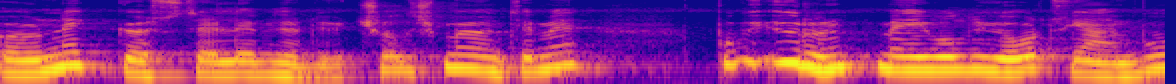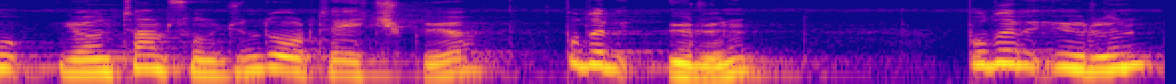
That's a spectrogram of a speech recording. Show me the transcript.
örnek gösterilebilir diyor. Çalışma yöntemi bu bir ürün, meyveli yoğurt yani bu yöntem sonucunda ortaya çıkıyor. Bu da bir ürün. Bu da bir ürün.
